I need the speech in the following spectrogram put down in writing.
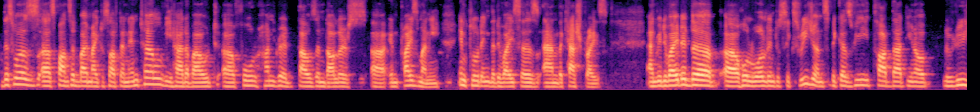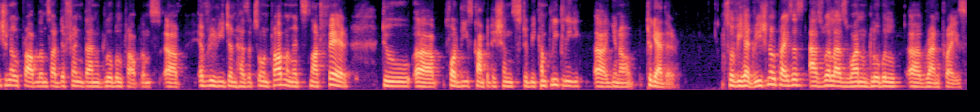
this was uh, sponsored by Microsoft and Intel. We had about uh, $400,000 uh, in prize money, including the devices and the cash prize and we divided the uh, whole world into six regions because we thought that you know regional problems are different than global problems. Uh, every region has its own problem. It's not fair to uh, for these competitions to be completely uh, you know together. So we had regional prizes as well as one global uh, grand prize.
